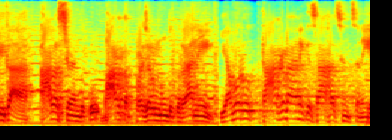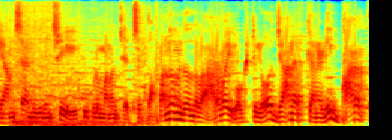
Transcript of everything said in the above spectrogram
ఇక ఆలస్యం ఎందుకు? భారత ప్రజల ముందుకు రాని ఎవరు తాగడానికి సాహసించని ఈ అంశాన్ని గురించి ఇప్పుడు మనం చర్చిద్దాం. పంతొమ్మిది వందల అరవై ఒకటిలో జాన్ ఎఫ్ కెనడీ భారత్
